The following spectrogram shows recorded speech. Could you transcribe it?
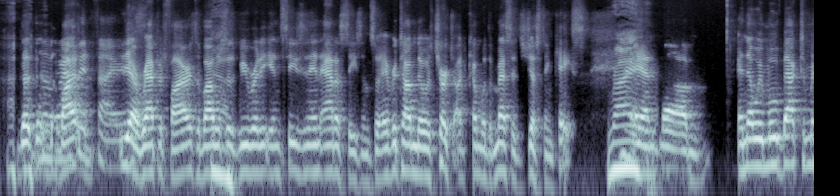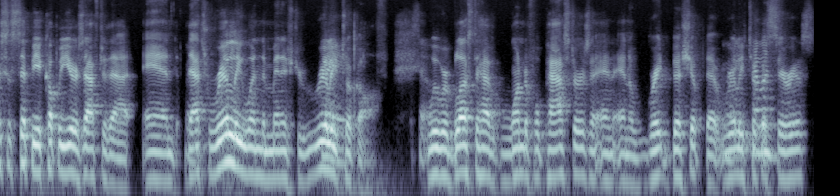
the, the, the, rapid fires. Yeah, rapid fires. The Bible yeah. says be ready in season and out of season. So every time there was church, I'd come with a message just in case. Right. And um, and then we moved back to Mississippi a couple years after that, and that's really when the ministry really right. took off. So, we were blessed to have wonderful pastors and and a great bishop that really took was, us serious.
